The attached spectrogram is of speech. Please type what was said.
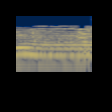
down.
